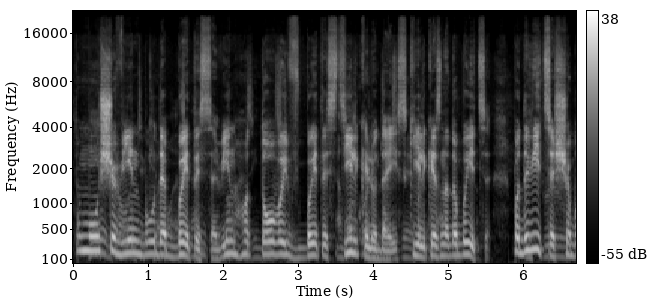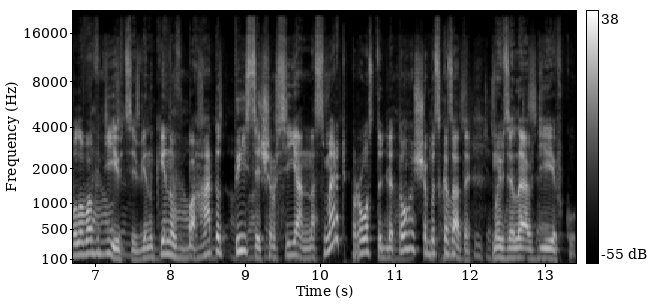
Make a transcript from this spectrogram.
Тому що він буде битися. Він готовий вбити стільки людей, скільки знадобиться. Подивіться, що було в Авдіївці. Він кинув багато тисяч росіян на смерть просто для того, щоб сказати: ми взяли Авдіївку.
